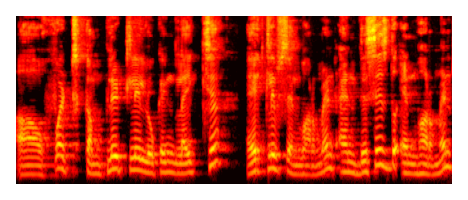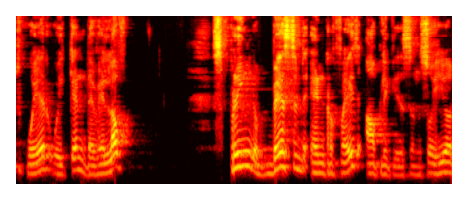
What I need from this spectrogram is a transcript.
uh, what completely looking like eclipse environment and this is the environment where we can develop spring based enterprise application. So here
